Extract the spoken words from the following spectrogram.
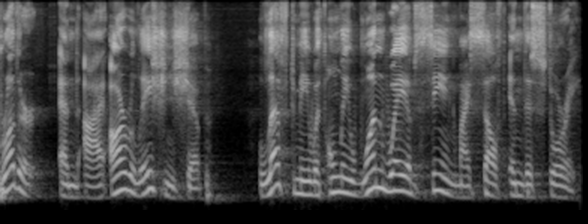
brother and I, our relationship left me with only one way of seeing myself in this story.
